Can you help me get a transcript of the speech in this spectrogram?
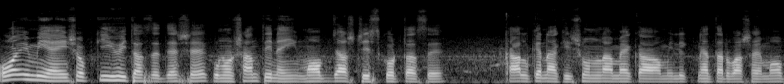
ওই মিয়া, এইসব কি হইতাছে দেশে? কোনো শান্তি নাই, মব জাস্টিস করতাছে। কালকে নাকি শুনলাম এক আওয়ামী লীগ নেতার বাসায় মব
